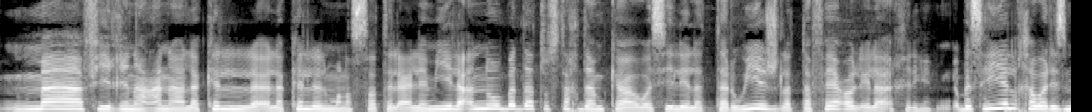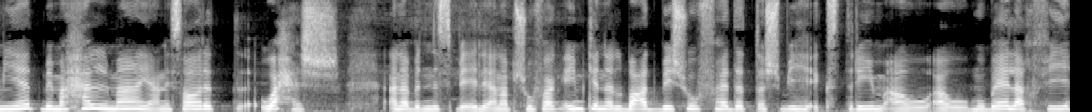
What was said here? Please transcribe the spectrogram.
ما في غنى عنها لكل لكل المنصات الإعلامية لأنه بدها تستخدم كوسيلة للترويج للتفاعل إلى آخره. بس هي الخوارزميات بمحل ما يعني صارت وحش. أنا بالنسبة لي أنا بشوفك يمكن البعض بيشوف هذا التشبيه extreme أو أو مبالغ فيه.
